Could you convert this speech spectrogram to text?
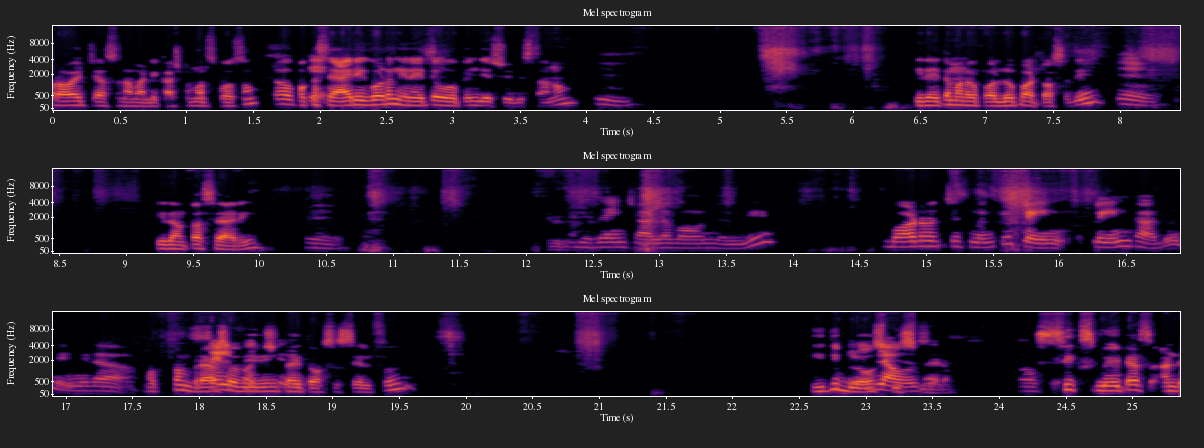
ప్రొవైడ్ చేస్తున్నాం అండి కస్టమర్స్ కోసం. ఒక శారీ కూడా నేనైతే ఓపెన్ చేసి చూపిస్తాను. ఇదైతే మనకు పళ్ళు పట్టు వస్తుంది. ఇదంతా శారీ. డిజైన్ చాలా బాగుందండి. బార్డర్ వచ్చేసి మనకి ప్లెయిన్ ప్లెయిన్ కాదు. దీని మీద మొత్తం బ్రాసో వీవింగ్. అయితే వస్తుంది సెల్ఫ్ ఇది blouse piece. Madam six metres and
